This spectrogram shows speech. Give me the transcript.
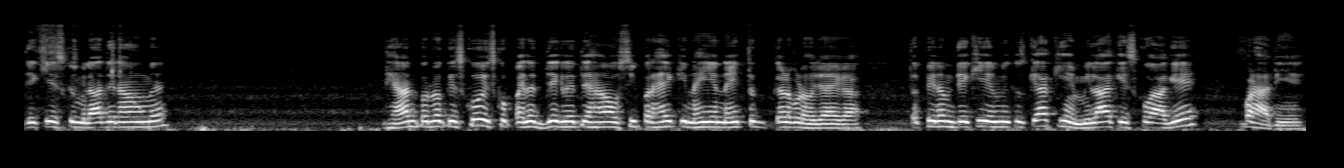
देखिए, इसको मिला दे रहा हूँ मैं। ध्यानपूर्वक इसको इसको पहले देख लेते हैं हाँ उसी पर है कि नहीं है, नहीं तो गड़बड़ हो जाएगा। तो फिर हम देखिए हम इसको क्या किए? मिला के इसको आगे बढ़ा दिए।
